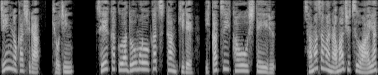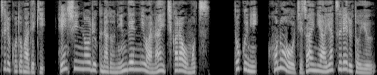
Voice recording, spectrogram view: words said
ジンの頭、巨人。性格は獰猛かつ短気で、いかつい顔をしている。様々な魔術を操ることができ、変身能力など人間にはない力を持つ。特に、炎を自在に操れるという。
